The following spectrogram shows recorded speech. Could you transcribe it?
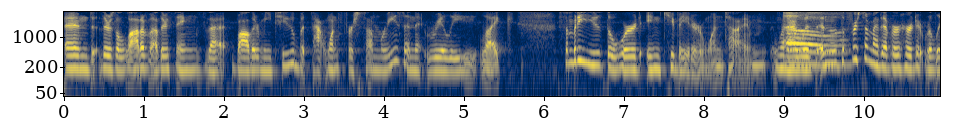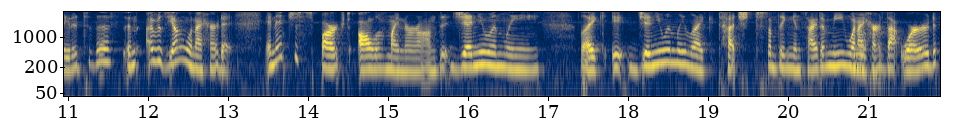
and there's a lot of other things that bother me too but that one for some reason it really like somebody used the word incubator one time when i was and it was the Oh. first time i'd ever heard it related to this. And i was young when i heard it and it just sparked all of my neurons. It genuinely like it genuinely like touched something inside of me when i heard that word.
